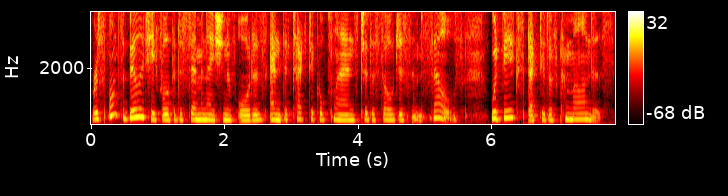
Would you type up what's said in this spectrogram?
Responsibility for the dissemination of orders and the tactical plans to the soldiers themselves would be expected of commanders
